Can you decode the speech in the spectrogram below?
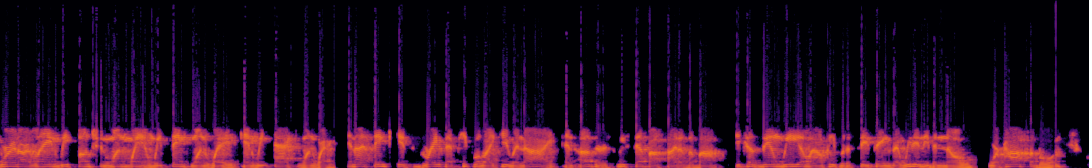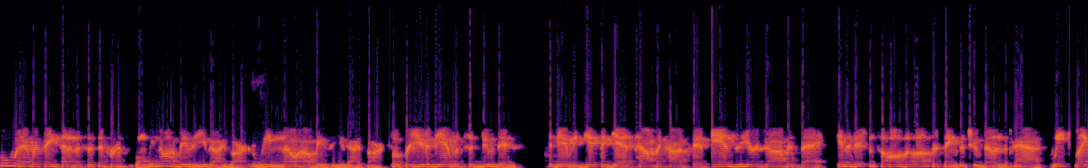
we're in our lane, we function one way and we think one way and we act one way. And I think it's great that people like you and I and others, we step outside of the box because then we allow people to see things that we didn't even know were possible. Who would ever think that an assistant principal, we know how busy you guys are. We know how busy you guys are. But for you to be able to do this to be able to get the guests, have the content, and do your job as that. In addition to all the other things that you've done in the past, we like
